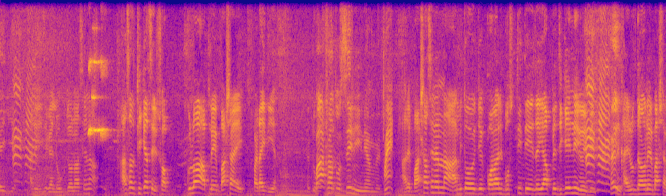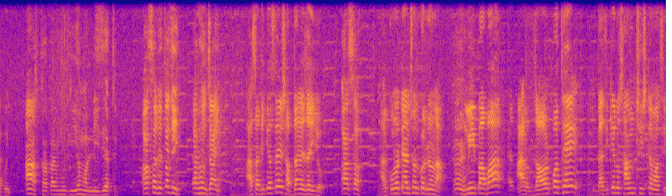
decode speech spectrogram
এই জায়গায় লোকজন আছে না? আচ্ছা ঠিক আছে সবগুলো আপনি বাসায় পাঠাই দিয়েন। বাসা তো চিনি না আরে বাসা চেনেন না আমি তো ওই যে করাল বস্তিতে যাই আপনি জিগেইলেই হইবে এই। খাইরুল দেওয়ানের বাসা কই? আচ্ছা তাই মুদি আমার নিজে আছে আচ্ছা নেতাজি এখন যাই। আচ্ছা ঠিক আছে সাবধানে যাইও। আচ্ছা। আর কোনো টেনশন করিও না। হ্যাঁ। তুমি পাবা আর যাওয়ার পথে গাজীকেলু সাউন্ড সিস্টেম আছে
